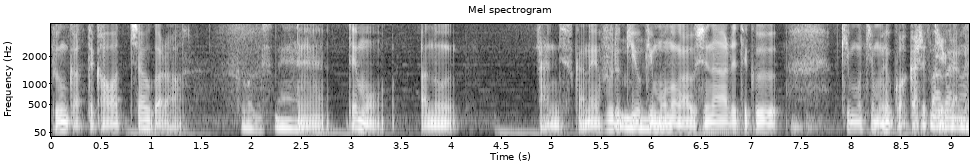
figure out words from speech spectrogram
文化って変わっちゃうから、そうですね。ね、でもあの何ですかね。古き良きものが失われてく気持ちもよくわかるっていうかね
